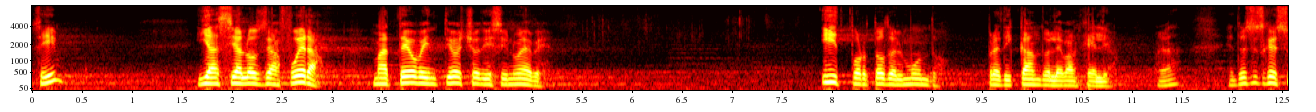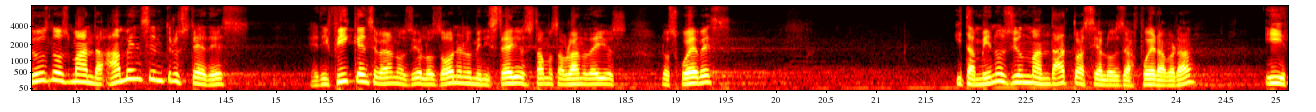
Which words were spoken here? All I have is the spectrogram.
¿Sí? Y hacia los de afuera. Mateo 28, 19. Id por todo el mundo predicando el Evangelio. Entonces Jesús nos manda, ámense entre ustedes, edifíquense, ¿verdad? nos dio los dones, los ministerios, estamos hablando de ellos los jueves. Y también nos dio un mandato hacia los de afuera, ¿verdad? Id,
